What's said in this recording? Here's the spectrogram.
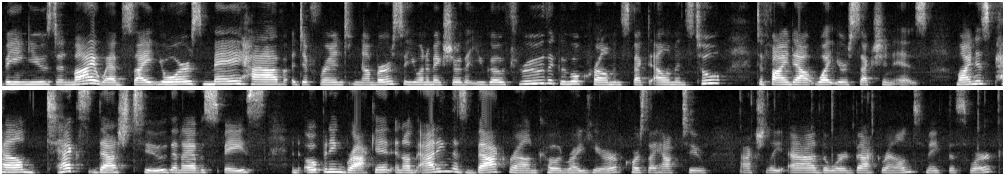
being used in my website, yours may have a different number. So you want to make sure that you go through the Google Chrome Inspect Elements tool to find out what your section is. Mine is pound text dash two, then I have a space, an opening bracket, and I'm adding this background code right here. Of course, I have to actually add the word background to make this work.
